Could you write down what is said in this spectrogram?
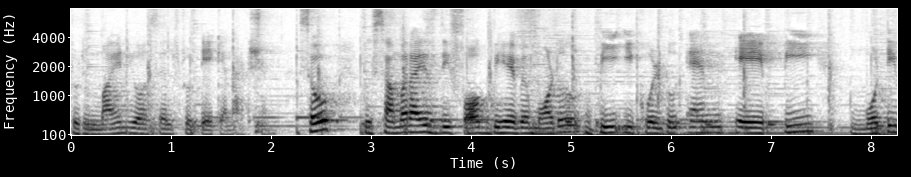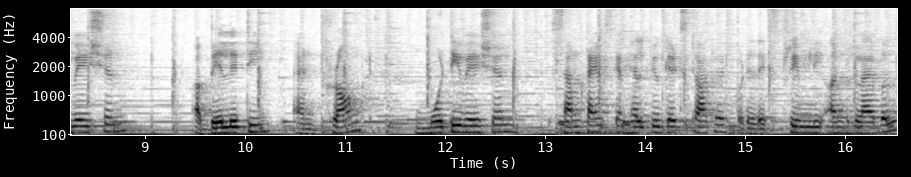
to remind yourself to take an action. So, to summarize the Fogg behavior model, B equal to MAP motivation, ability, and prompt. Motivation sometimes can help you get started but is extremely unreliable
